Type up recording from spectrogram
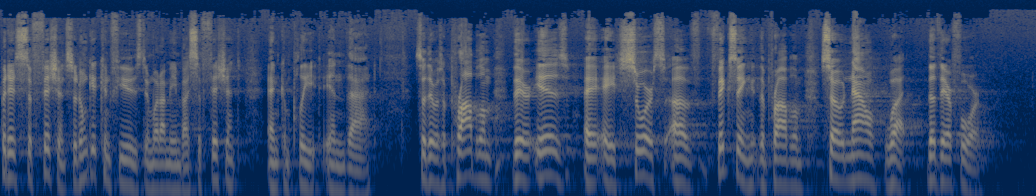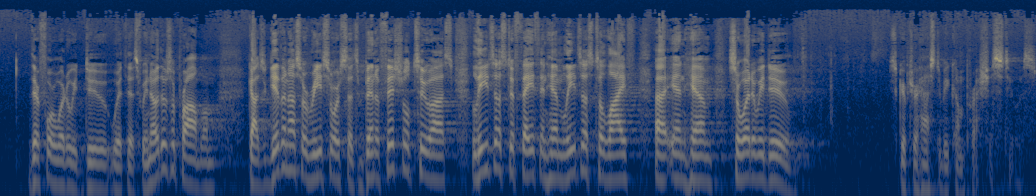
but it's sufficient. So don't get confused in what I mean by sufficient and complete in that. So there was a problem. There is a, a source of fixing the problem. So now what? The therefore. Therefore, what do we do with this? We know there's a problem. God's given us a resource that's beneficial to us, leads us to faith in Him, leads us to life uh, in Him. So, what do we do? Scripture has to become precious to us.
